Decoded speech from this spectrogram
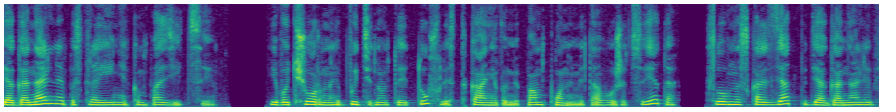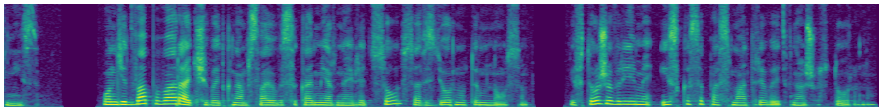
диагональное построение композиции – его черные вытянутые туфли с тканевыми помпонами того же цвета словно скользят по диагонали вниз. Он едва поворачивает к нам свое высокомерное лицо со вздернутым носом и в то же время искоса посматривает в нашу сторону.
